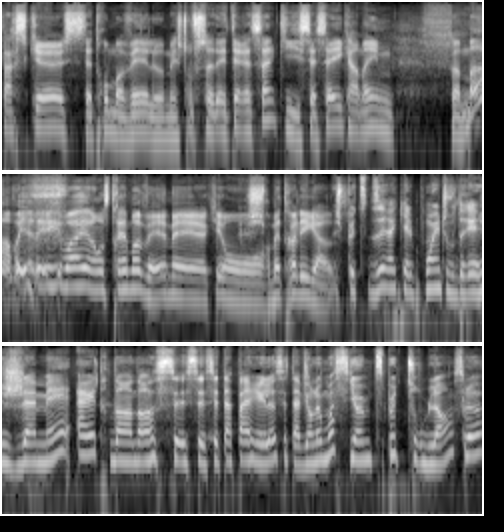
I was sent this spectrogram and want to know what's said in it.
parce que c'était trop mauvais. Là. Mais je trouve ça intéressant qu'ils s'essayent quand même. Comme, ah, on va y aller, ouais, non, c'est très mauvais, mais OK, on remettra les gaz. Je peux te dire à quel point je voudrais jamais être dans, dans ce- ce- cet appareil-là, cet avion-là? Moi, s'il y a un petit peu de turbulence, là,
